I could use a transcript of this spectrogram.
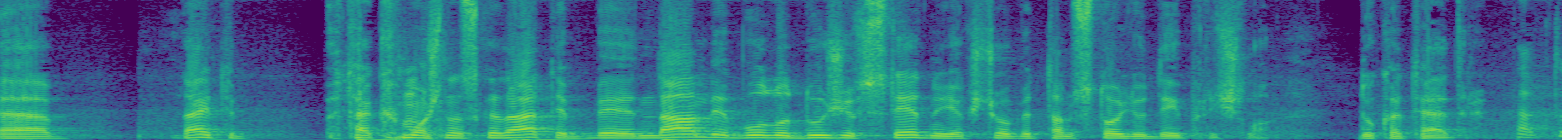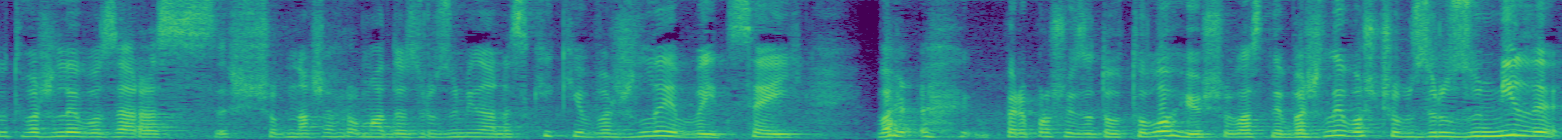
е, знаєте. Так можна сказати, би нам би було дуже встидно, якщо б там 100 людей прийшло до катедри. Так, тут важливо зараз, щоб наша громада зрозуміла, наскільки важливий цей ва- перепрошую за тавтологію, що власне важливо, щоб зрозуміли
